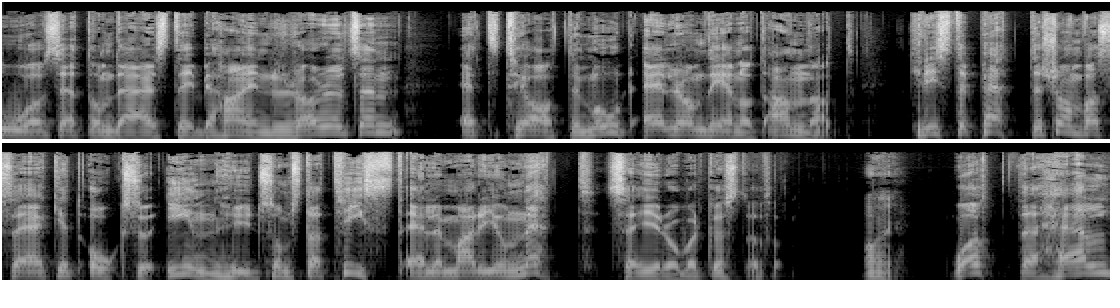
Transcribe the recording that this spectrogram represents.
Oavsett om det är Stay Behind-rörelsen, ett teatermord eller om det är något annat. Christer Pettersson var säkert också inhyrd som statist eller marionett, säger Robert Gustafsson. Oj. What the hell?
